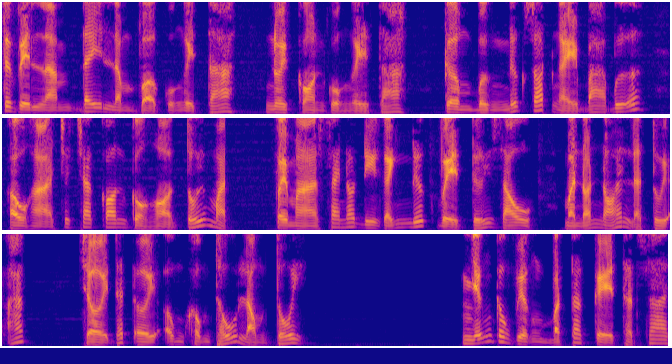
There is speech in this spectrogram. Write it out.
Tôi về làm đây làm vợ của người ta, nuôi con của người ta, cơm bừng nước rót ngày ba bữa, hầu hạ cho cha con của họ tối mặt. Vậy mà sai nó đi gánh nước về tưới rau mà nó nói là tôi ác. Trời đất ơi ông không thấu lòng tôi. Những công việc bà ta kể thật ra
